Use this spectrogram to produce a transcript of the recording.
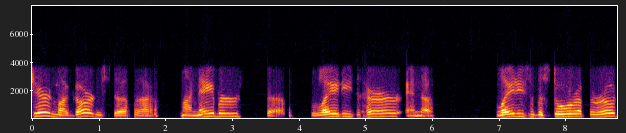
sharing my garden stuff, uh, my neighbors, the ladies, her, and the ladies in the store up the road,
